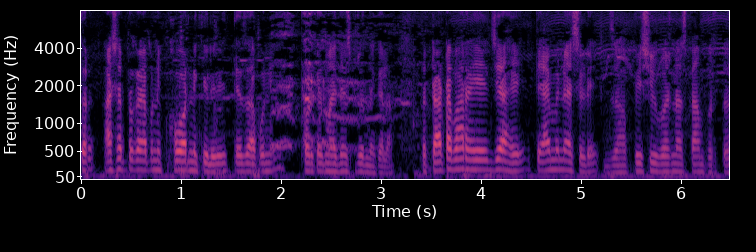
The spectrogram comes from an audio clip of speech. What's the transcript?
तर अशा प्रकारे आपण फवारणी केलेली त्याचा आपण थोडक्यात माहिती प्रयत्न केला. तर टाटा भार हे जे आहे ते अमिनो ॲसिड आहे जे पेशी विभाजनास काम करतं.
